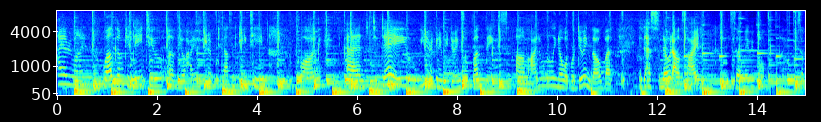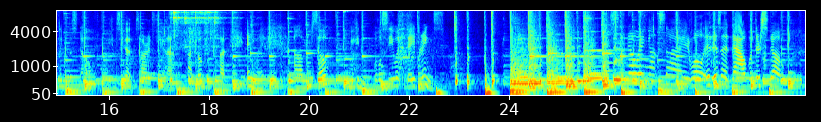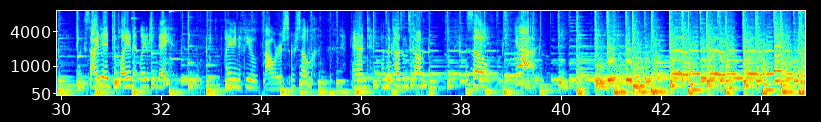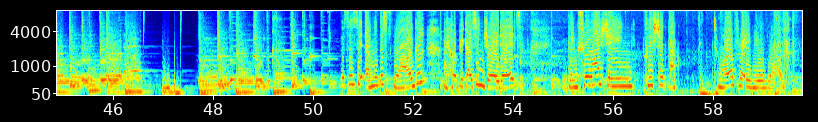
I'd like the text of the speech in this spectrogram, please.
Hi everyone, welcome to day two of the Ohio Trip 2018 vlog. And today we are going to be doing some fun things. Um, I don't really know what we're doing though, but it has snowed outside, so maybe we'll do something in the snow. You can see it. Sorry, it's kind of bad focus, but anyway. Um, so we can we'll see what today brings. Now, but there's snow excited to play in it later today. Maybe in a few hours or so. And when the cousins come. So, yeah. This is the end of this vlog. I hope you guys enjoyed it. Thanks for watching. Please check back tomorrow for a new vlog.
